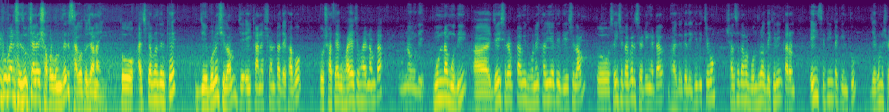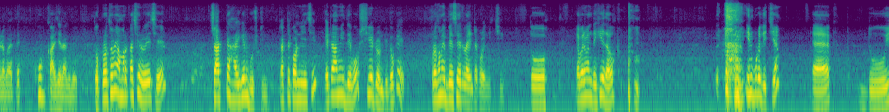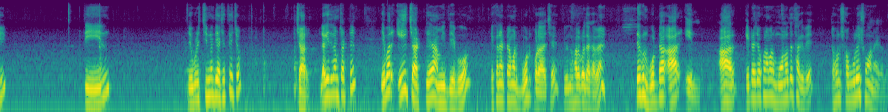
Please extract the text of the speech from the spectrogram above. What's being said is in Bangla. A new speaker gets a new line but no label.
ইউটিউব অ্যান্ড ফেসবুক চ্যানেলে সকল বন্ধুদের স্বাগত জানাই। তো আজকে আপনাদেরকে যে বলেছিলাম যে এই কানেকশনটা দেখাবো তো সাথে এক ভাই আছে ভাইয়ের নামটা?
মুন্না মুদি।
মুন্না মুদি। যেই সেটআপটা আমি ধনেখালিয়াতে দিয়েছিলাম তো সেই সেটআপের সেটিং এটা ভাইদেরকে দেখিয়ে দিচ্ছি এবং সাথে সাথে আমার বন্ধুরাও দেখে নিন কারণ এই সেটিংটা কিন্তু যে কোনো সেটআপ আয়াতে খুব কাজে লাগবে। তো প্রথমে আমার কাছে রয়েছে চারটে হাইগেন বুস্টিং চারটে কর নিয়েছি। এটা আমি দেবো সিএ টোয়েন্টিতে ওকে প্রথমে বেসের লাইনটা করে নিচ্ছি। তো ক্যামেরাম্যান দেখিয়ে দাও। ইনপুটে দিচ্ছি হ্যাঁ? এক, দুই, তিন উপরে চিহ্ন দিয়ে আছে তো চার। লাগিয়ে দিলাম চারটে। এবার এই চারটে আমি দেব। এখানে একটা আমার বোর্ড করা আছে কিন্তু ভালো করে দেখাবে হ্যাঁ? দেখুন বোর্ডটা আর এল আর এটা যখন আমার মনতে থাকবে, তখন সবগুলোই সমান হয়ে গেল।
